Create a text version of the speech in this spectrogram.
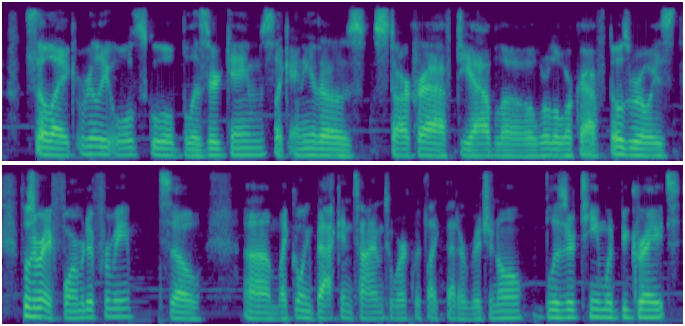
so like really old school Blizzard games, like any of those StarCraft, Diablo, World of Warcraft, those were always those are very formative for me. So, um, like going back in time to work with like that original Blizzard team would be great.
